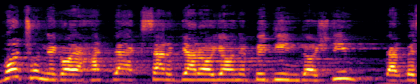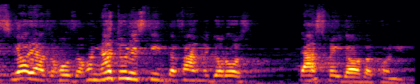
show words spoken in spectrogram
ما چون نگاه حد اکثر گرایان به دین داشتیم در بسیاری از حوزه ها نتونستیم به فهم درست دست پیدا بکنیم.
